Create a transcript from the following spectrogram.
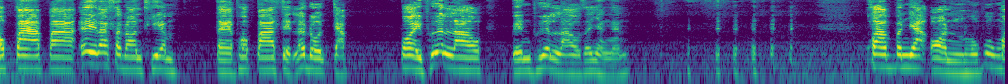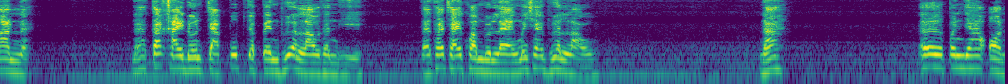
อปลาปลาเอ้ยราษฎรเทียม แต่พอปลาเสร็จแล้วโดนจับ ปล่อยเพื่อนเราเป็นเพื่อนเราซะอย่างนั้น ความปัญญาอ่อนของพวกมันน่ะนะถ้าใครโดนจับปุ๊บจะเป็นเพื่อนเราทันที แต่ถ้าใช้ความรุนแรงไม่ใช่เพื่อนเรา นะ เออ ปัญญาอ่อน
